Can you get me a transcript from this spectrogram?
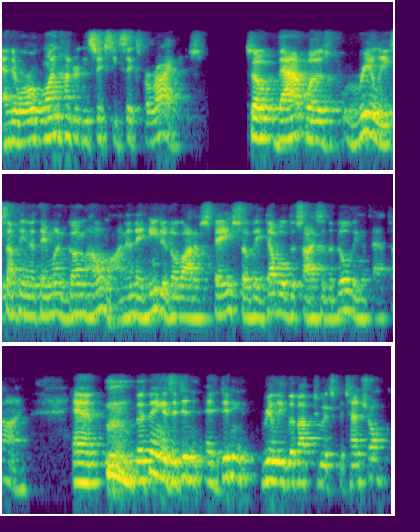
And there were 166 varieties. So that was really something that they went gung ho on, and they needed a lot of space, so they doubled the size of the building at that time. And the thing is, it didn't it didn't really live up to its potential.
